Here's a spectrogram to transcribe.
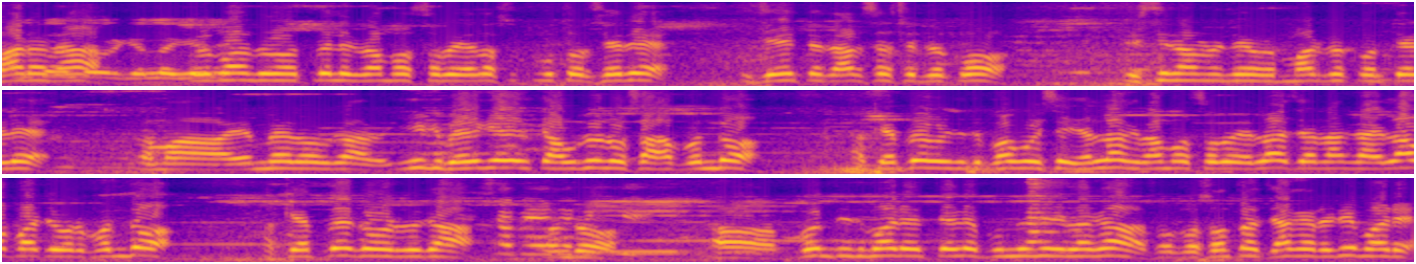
ಮಾಡೋಣ. ಕುಲಬಾಂಧವರು ಹೊತ್ತಲ್ಲಿ ಗ್ರಾಮಸ್ಥರು ಎಲ್ಲ ಸುತ್ತಮುತ್ತವರು ಸೇರಿ ಜಯಂತಿ ಆಚರಿಸಬೇಕು. ಇಷ್ಟು ನಾನು ನೀವು ಮಾಡಬೇಕು ಅಂತೇಳಿ ನಮ್ಮ ಎಂ ಎಲ್ ಅವ್ರಿಗೆ ಈಗ ಬೆಳಗ್ಗೆ ಅವ್ರೂ ಸಹ ಬಂದು ಆ ಕೆಂಪೇಗೌಡ ಜೊತೆ ಭಾಗವಹಿಸಿ ಎಲ್ಲ ಗ್ರಾಮಸ್ಥರು ಎಲ್ಲ ಜನಾಂಗ ಎಲ್ಲ ಪಾರ್ಟಿಯವರು ಬಂದು ಆ ಕೆಂಪೇಗೌಡರಿಗೆ ಒಂದು ಬಂದು ಇದು ಮಾಡಿ ಅಂತೇಳಿ ಮುಂದಿನ ಇಲ್ಲಾಗ ಸ್ವಲ್ಪ ಸ್ವಂತ ಜಾಗ ರೆಡಿ ಮಾಡಿ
